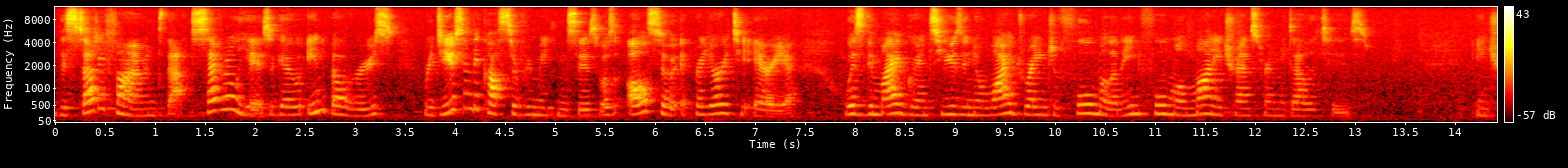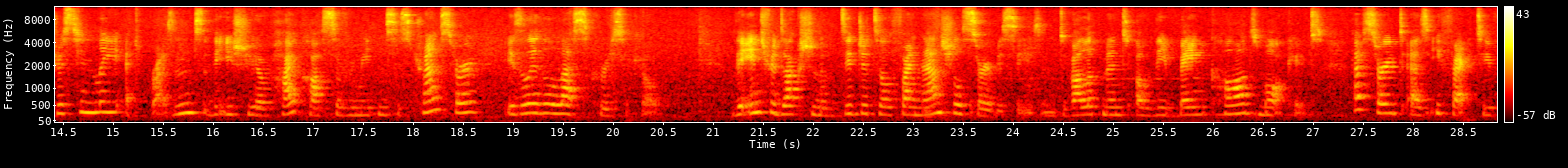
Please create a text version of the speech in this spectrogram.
The study found that several years ago in Belarus, reducing the cost of remittances was also a priority area, with the migrants using a wide range of formal and informal money transfer modalities. Interestingly, at present, the issue of high costs of remittances transfer is a little less critical. The introduction of digital financial services and development of the bank card market have served as effective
